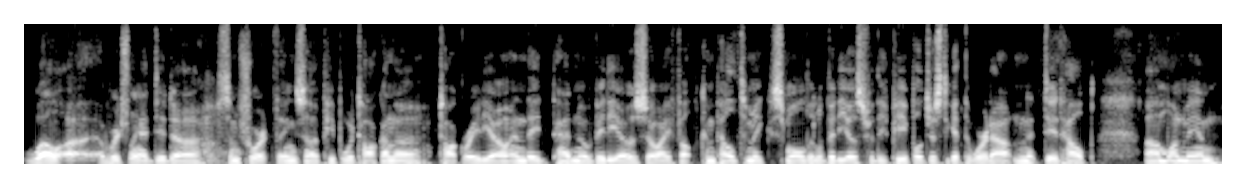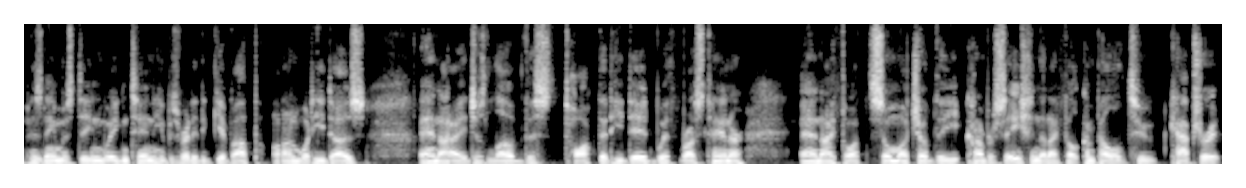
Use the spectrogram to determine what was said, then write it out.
Well, uh, originally I did uh, some short things. Uh, people would talk on the talk radio, and they had no videos, so I felt compelled to make small little videos for these people just to get the word out, and it did help. Um, one man, his name was Dane Wigington. He was ready to give up on what he does, and I just loved this talk that he did with Russ Tanner. And I thought so much of the conversation that I felt compelled to capture it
